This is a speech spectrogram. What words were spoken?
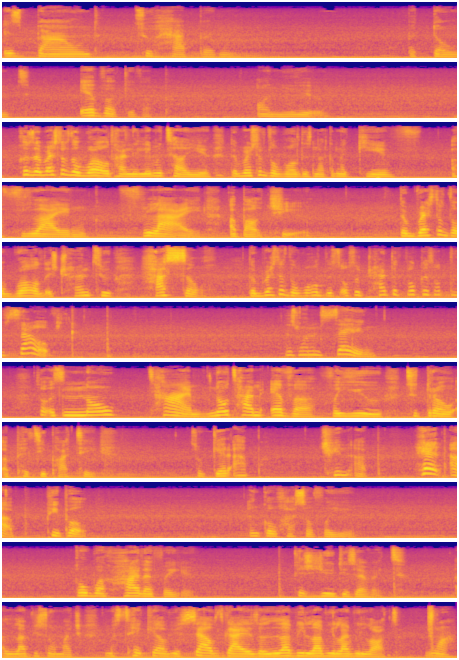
is bound to happen. But don't ever give up on you. Because the rest of the world, honey, let me tell you, the rest of the world is not going to give a flying fly about you. The rest of the world is trying to hustle. The rest of the world is also trying to focus on themselves. That's what I'm saying. So it's no time, no time ever for you to throw a pity party. So get up, chin up, head up, people, and go hustle for you. Go work harder for you. Because you deserve it. I love you so much. You must take care of yourselves, guys. I love you, love you, love you lot. Mwah.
